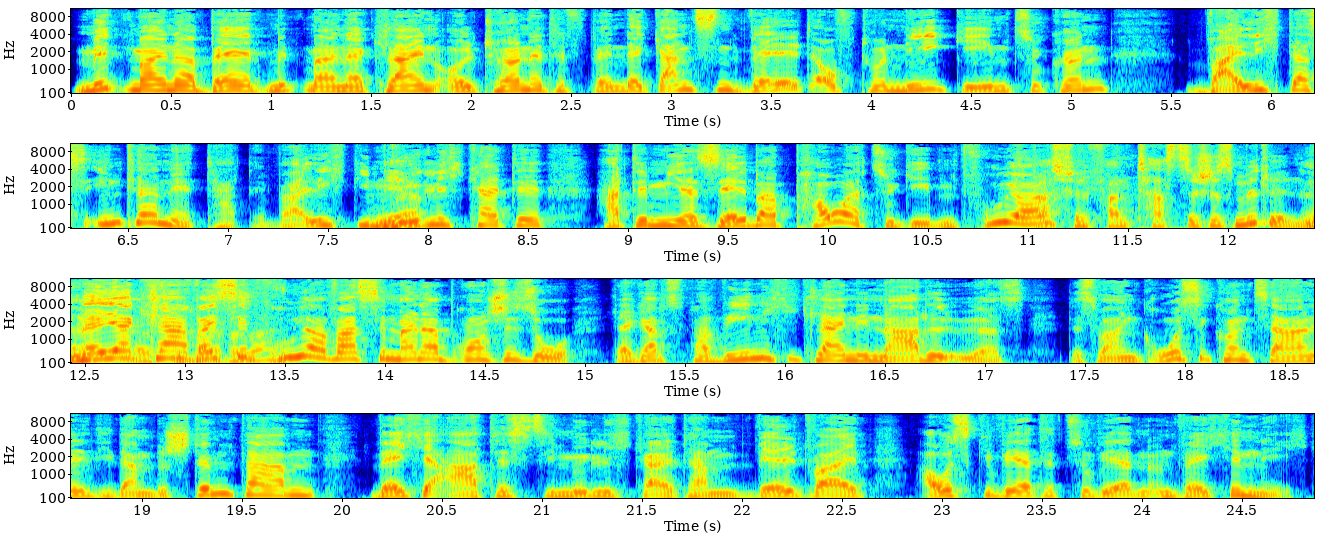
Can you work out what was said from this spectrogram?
mit meiner Band, mit meiner kleinen Alternative Band der ganzen Welt auf Tournee gehen zu können, weil ich das Internet hatte, weil ich die ja. Möglichkeit hatte, mir selber Power zu geben. Früher. Was für ein fantastisches Mittel, ne? Naja, das klar, weißt du, sagen. früher war es in meiner Branche so. Da gab es paar wenige kleine Nadelöhrs. Das waren große Konzerne, die dann bestimmt haben, welche Artists die Möglichkeit haben, weltweit ausgewertet zu werden und welche nicht.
